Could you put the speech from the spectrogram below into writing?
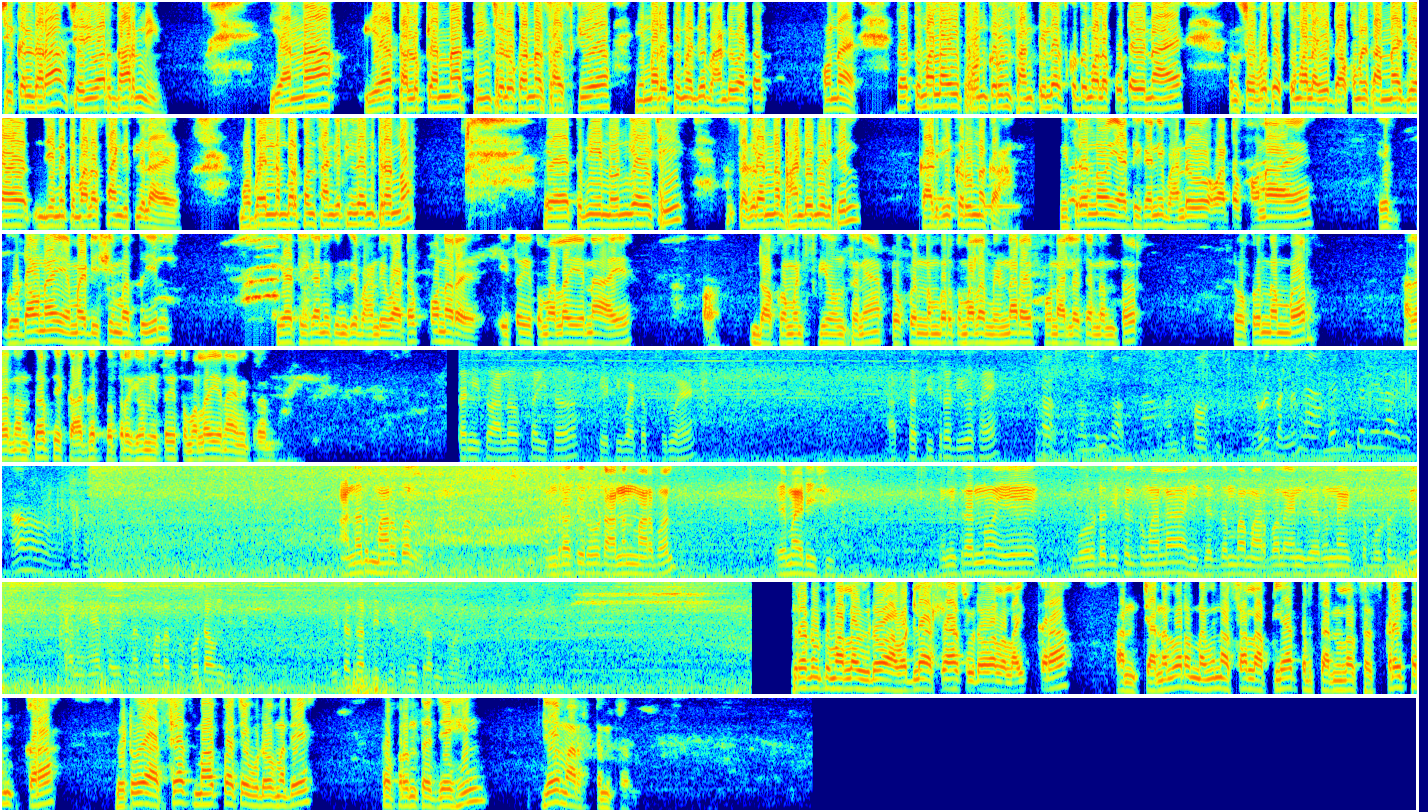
चिखलदरा शनिवार धारणी. यांना या तालुक्यांना तीनशे लोकांना शासकीय इमारतीमध्ये भांडे वाटप होणार. आहे तर तुम्हाला हे फोन करून सांगतीलच का तुम्हाला कुठं येणं आहे? आणि सोबतच तुम्हाला हे डॉक्युमेंट्स आणणार आहे जे जे मी तुम्हाला सांगितलेलं आहे. मोबाईल नंबर पण सांगितलेला आहे मित्रांनो. तुम्ही नोंद घ्यायची सगळ्यांना भांडे मिळतील. काळजी करू नका. मित्रांनो या ठिकाणी भांडे वाटप होणार आहे. एक गोडाऊन आहे एम आय डी सी मधील. या ठिकाणी तुमचे भांडे वाटप होणार आहे. इथं तुम्हाला येणं आहे. डॉक्युमेंट्स घेऊन सन्या. टोकन नंबर तुम्हाला मिळणार आहे फोन आल्याच्यानंतर. टोकन नंबर आल्यानंतर ते कागदपत्र घेऊन इथं तुम्हाला येणं आहे मित्रांनो. तर इथं आलो असता इथं पेटी वाटप सुरू आहे. आजचा तिसरा दिवस आहे. आणि ती पावती एवढेच लागले ना हा हो. Anand marble Amravati road Anand marble M I D C तर मित्रांनो हे बोर्ड दिसेल तुम्हाला. हे जगदंबा मार्बल अँड ग्रेनाईटचं बोर्ड दिसेल. आणि ह्या साईडनं तुम्हाला तो गोडाऊन दिसेल. इथं गर्दीत दिसेल मित्रांनो तुम्हाला. मित्रांनो तुम्हाला व्हिडिओ आवडले असल्यास व्हिडिओला लाईक करा आणि चॅनलवर नवीन असाल आपल्या तर चॅनलला सबस्क्राईब पण करा. भेटूया अशाच महत्त्वाच्या व्हिडिओमध्ये. तोपर्यंत जय हिंद जय महाराष्ट्र मित्रांनो.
